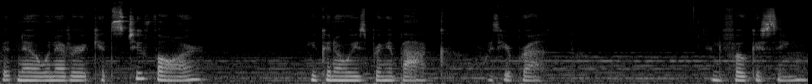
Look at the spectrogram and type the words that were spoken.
but know whenever it gets too far, you can always bring it back with your breath and focusing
